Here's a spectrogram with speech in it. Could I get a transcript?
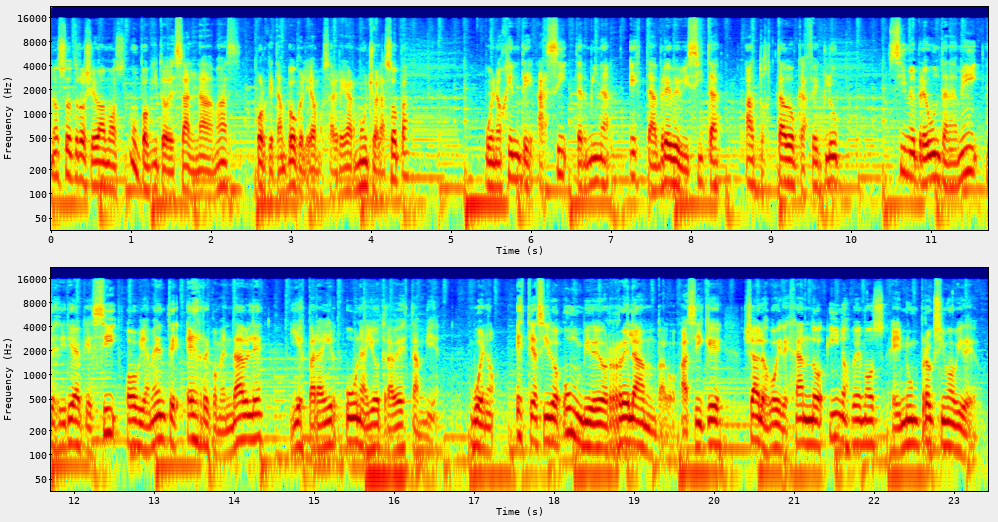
Nosotros llevamos un poquito de sal nada más, porque tampoco le vamos a agregar mucho a la sopa. Bueno gente, así termina esta breve visita a Tostado Café Club. Si me preguntan a mí, les diría que sí, obviamente es recomendable y es para ir una y otra vez también. Bueno, este ha sido un video relámpago, así que ya los voy dejando y nos vemos en un próximo video.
